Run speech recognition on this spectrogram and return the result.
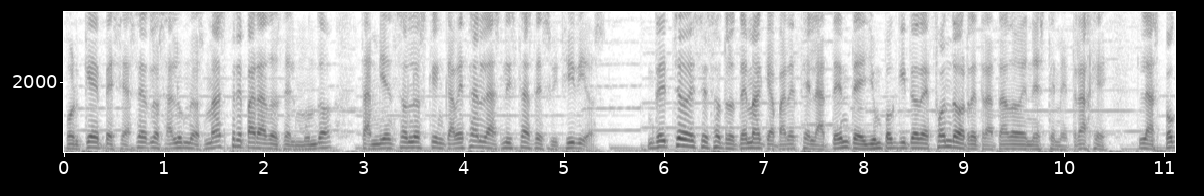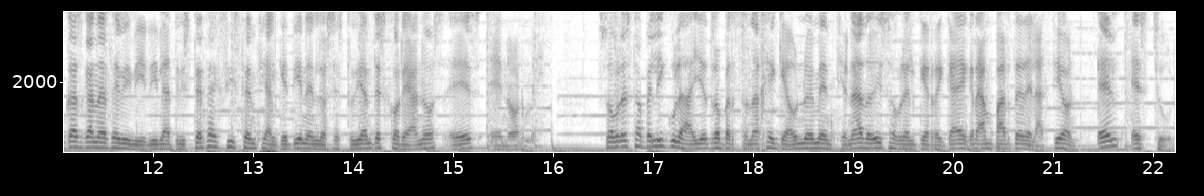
por qué, pese a ser los alumnos más preparados del mundo, también son los que encabezan las listas de suicidios. De hecho, ese es otro tema que aparece latente y un poquito de fondo retratado en este metraje. Las pocas ganas de vivir y la tristeza existencial que tienen los estudiantes coreanos es enorme. Sobre esta película hay otro personaje que aún no he mencionado y sobre el que recae gran parte de la acción. Él es Chul.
